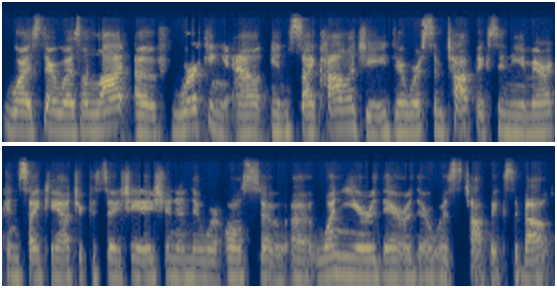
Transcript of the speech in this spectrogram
was there was a lot of working out in psychology. There were some topics in the American Psychiatric Association, and there were also uh, one year there, there was topics about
